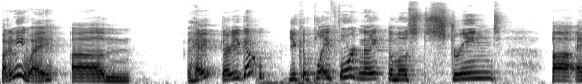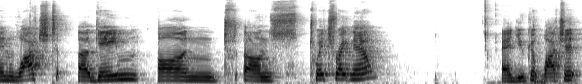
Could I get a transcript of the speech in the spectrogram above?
but anyway, um hey, there you go. You could play Fortnite, the most streamed uh, and watched uh, game on on Twitch right now, and you could watch it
